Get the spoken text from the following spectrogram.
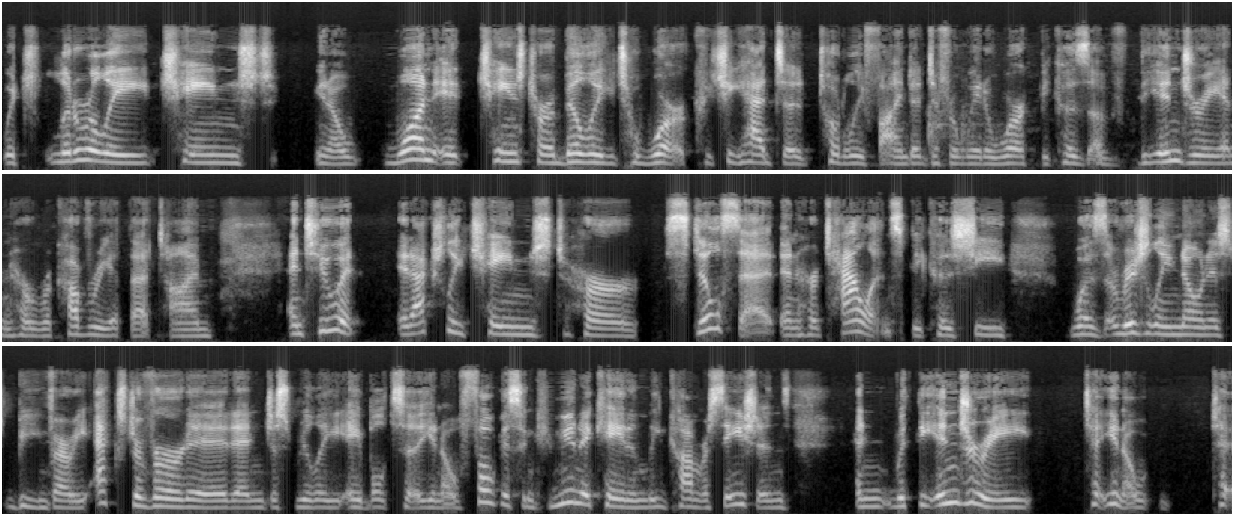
which literally changed. You know, one, it changed her ability to work. She had to totally find a different way to work because of the injury and her recovery at that time. And two, it it actually changed her skill set and her talents because she was originally known as being very extroverted and just really able to you know focus and communicate and lead conversations. And with the injury to, you know to,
